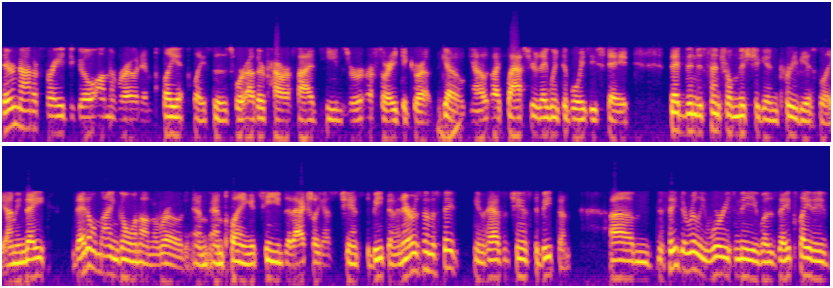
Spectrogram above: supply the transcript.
they're not afraid to go on the road and play at places where other Power Five teams are afraid to go. Go, you know, like last year they went to Boise State. They've been to Central Michigan previously. I mean, they they don't mind going on the road and, and playing a team that actually has a chance to beat them. And Arizona State, you know, has a chance to beat them. Um, the thing that really worries me was they played a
